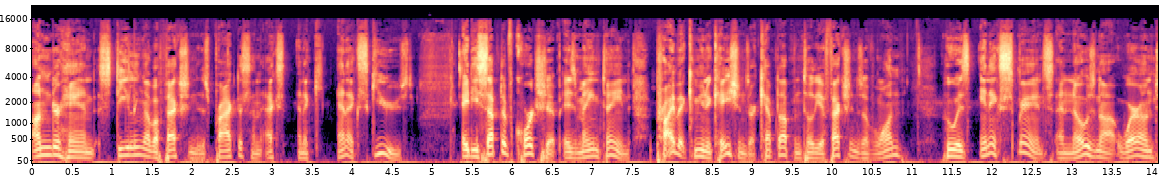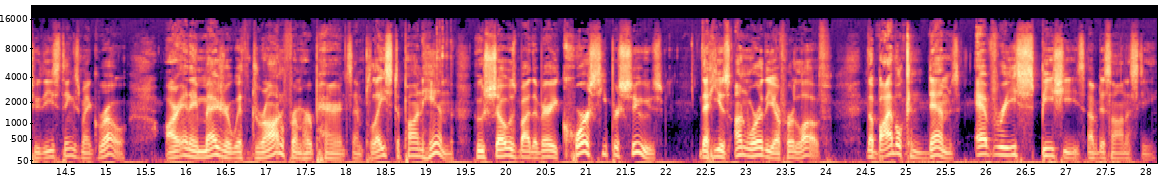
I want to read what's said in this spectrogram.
underhand stealing of affection is practiced and, ex- and, and excused. A deceptive courtship is maintained. Private communications are kept up until the affections of one who is inexperienced and knows not whereunto these things may grow are in a measure withdrawn from her parents and placed upon him who shows by the very course he pursues that he is unworthy of her love. The Bible condemns every species of dishonesty.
